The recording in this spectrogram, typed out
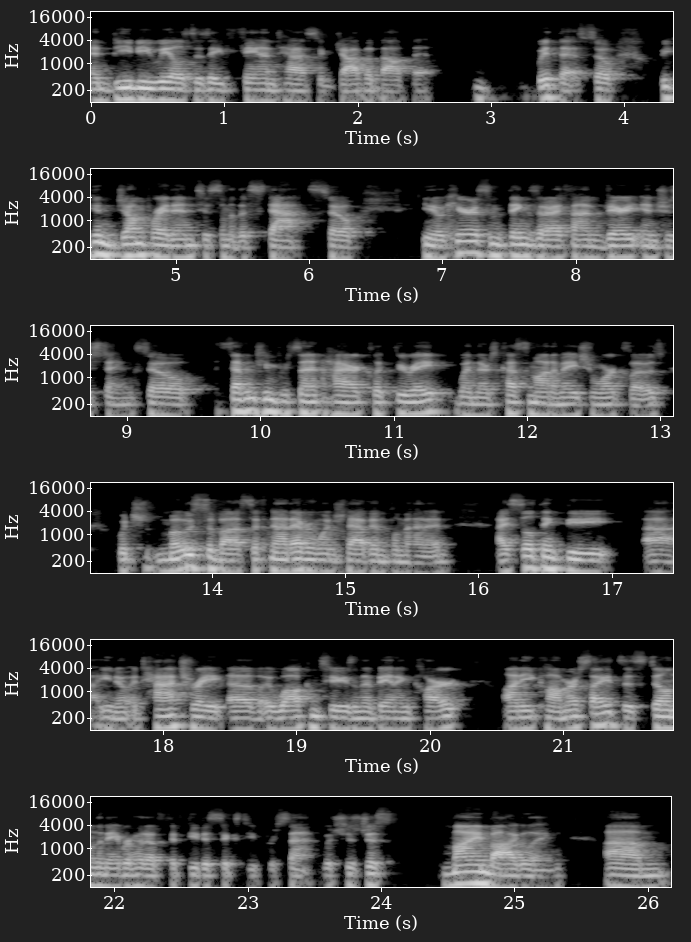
And BB Wheels does a fantastic job about that with this. So we can jump right into some of the stats. So you know, here are some things that I found very interesting. So 17% higher click-through rate when there's custom automation workflows, which most of us, if not everyone, should have implemented. I still think the uh, you know attach rate of a welcome series and abandoned cart on e-commerce sites is still in the neighborhood of 50 to 60 percent, which is just mind-boggling. Um,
